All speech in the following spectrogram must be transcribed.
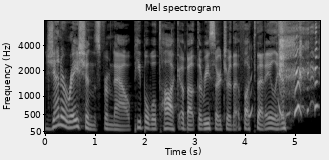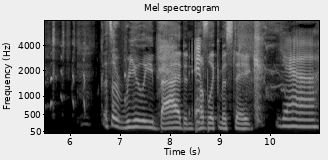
Generations from now, people will talk about the researcher that fucked that alien. That's a really bad and It's- public mistake. yeah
